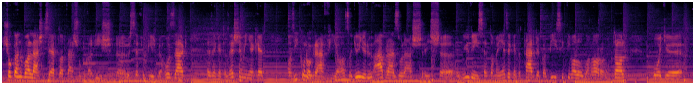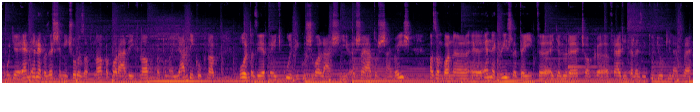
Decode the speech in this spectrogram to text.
Sokan vallási szertartásokkal is összefüggésbe hozzák ezeket az eseményeket, az ikonográfia, az a gyönyörű ábrázolás és művészet, amely ezeket a tárgyakat díszíti, valóban arra utal, hogy, hogy ennek az esemény sorozatnak, a parádéknak, a katonai játékoknak volt azért egy kultikus vallási sajátossága is, azonban ennek részleteit egyelőre csak feltételezni tudjuk, illetve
